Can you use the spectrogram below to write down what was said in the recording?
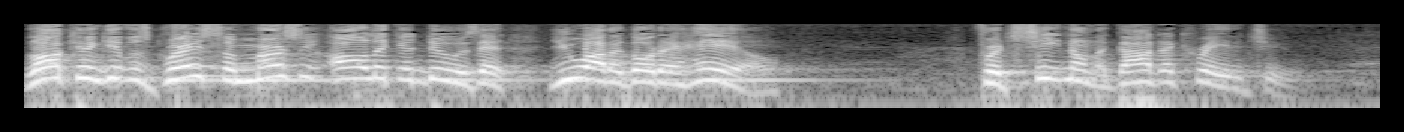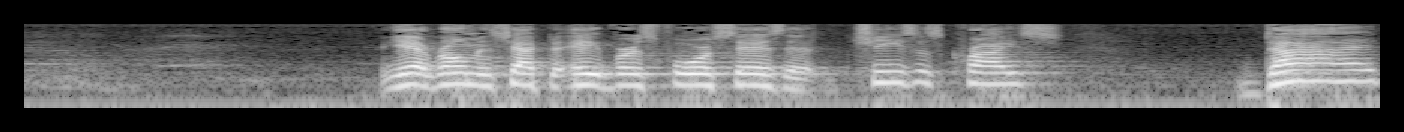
Law can give us grace or mercy. All it can do is that you ought to go to hell for cheating on the God that created you. And yet, Romans chapter 8, verse 4 says that Jesus Christ died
